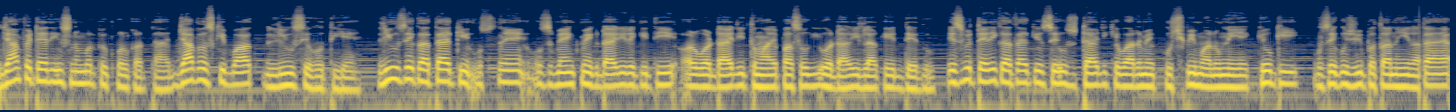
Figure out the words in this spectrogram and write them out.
जहाँ पे टेरी उस नंबर पे कॉल करता है, जहाँ पे उसकी बात ल्यू से होती है। ल्यू से कहता है की उसने उस बैंक में एक डायरी रखी थी और वह डायरी तुम्हारे पास होगी, वह डायरी ला दे दो। इसमें टेरी कहता है की उसे उस डायरी के बारे में कुछ भी मालूम नहीं है, क्योंकि उसे कुछ भी पता नहीं रहता है,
